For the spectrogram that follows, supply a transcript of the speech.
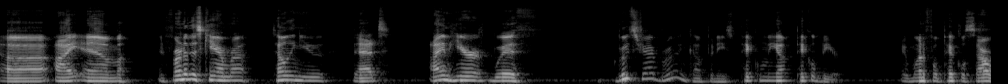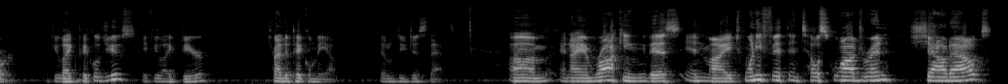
Uh, I am in front of this camera telling you that I'm here with Bootstrap Brewing Company's Pickle Me Up Pickle Beer, a wonderful pickle sour. If you like pickle juice, if you like beer, try the Pickle Me Up. It'll do just that. Um, and I am rocking this in my 25th Intel Squadron. Shout out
